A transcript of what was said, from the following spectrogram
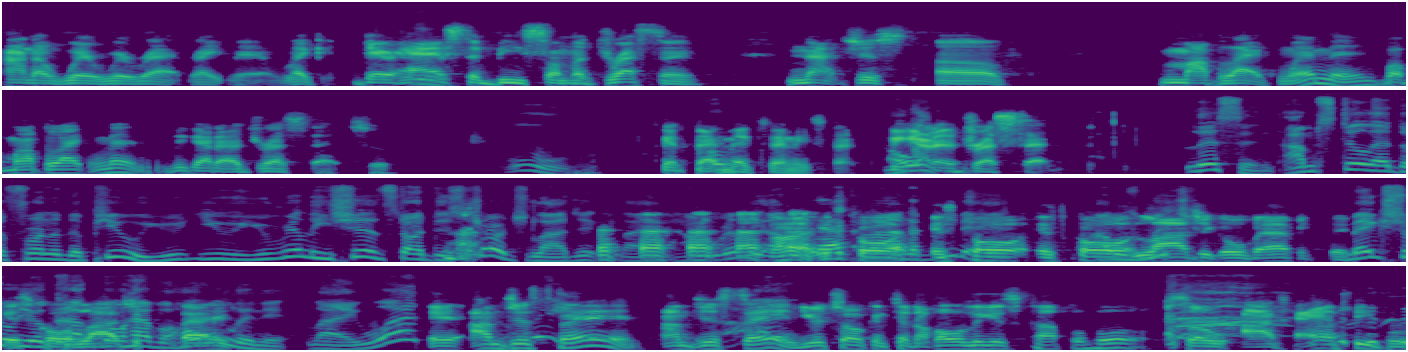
kind of where we're at right now. Like there hmm. has to be some addressing, not just of my black women, but my black men. We got to address that too. Ooh. If that oh. makes any sense, we Oh. got to address that. Listen, I'm still at the front of the pew. You you you really should start this church logic. Like I'm really I'm right, it's called it's called it's called logic over everything. Make sure It's your cup don't have a hole in it. Like what? Eh, I'm just Wait. saying. I'm just saying. Alright. You're talking to the holiest cup of all. So I've had people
